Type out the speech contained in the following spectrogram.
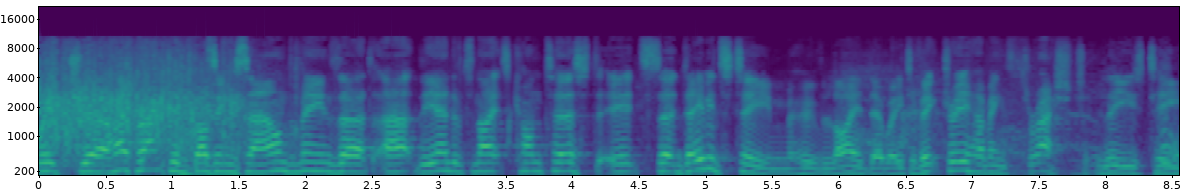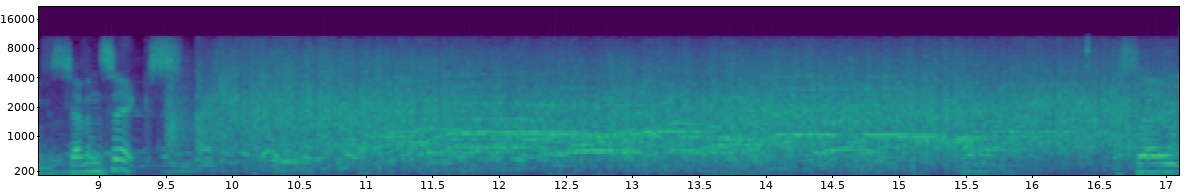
which uh, hyperactive buzzing sound means that at the end of tonight's contest, it's uh, David's team who've lied their way to victory, having thrashed Lee's team 7 6. So,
